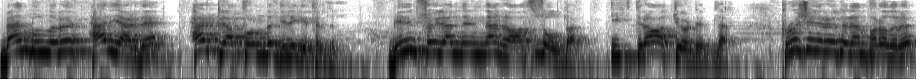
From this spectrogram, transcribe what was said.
Ben bunları her yerde, her platformda dile getirdim. Benim söylemlerimden rahatsız oldular. İftira atıyor dediler. Projelere ödenen paraları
